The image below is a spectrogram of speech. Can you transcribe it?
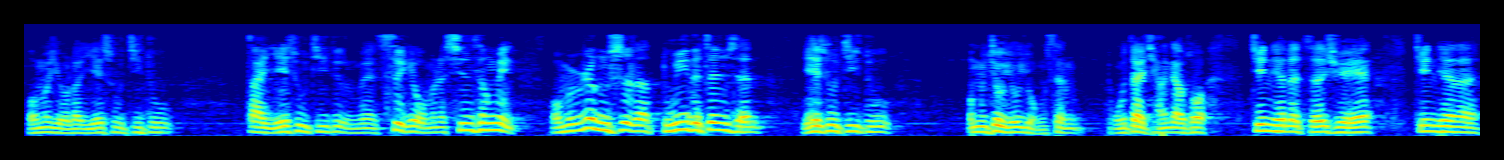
我们有了耶稣基督，在耶稣基督里面赐给我们的新生命，我们认识了独一的真神耶稣基督，我们就有永生。我再强调说，今天的哲学、今天的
